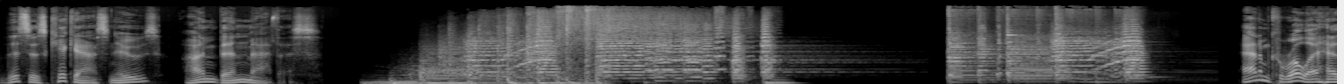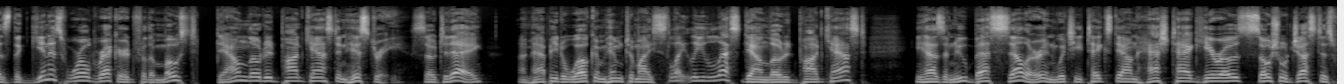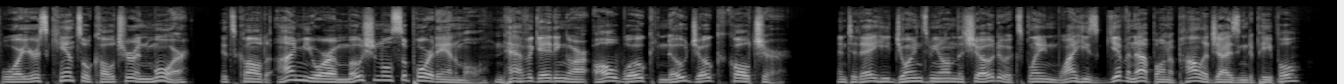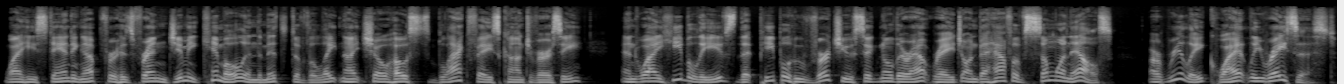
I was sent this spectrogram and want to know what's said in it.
This is Kick-Ass News. I'm Ben Mathis. Adam Carolla has the Guinness World Record for the most downloaded podcast in history. So today, I'm happy to welcome him to my slightly less downloaded podcast. He has a new bestseller in which he takes down hashtag heroes, social justice warriors, cancel culture, and more. It's called I'm Your Emotional Support Animal Navigating Our All Woke, No Joke Culture. And today he joins me on the show to explain why he's given up on apologizing to people, why he's standing up for his friend Jimmy Kimmel in the midst of the late night show host's blackface controversy, and why he believes that people who virtue signal their outrage on behalf of someone else are really quietly racist.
